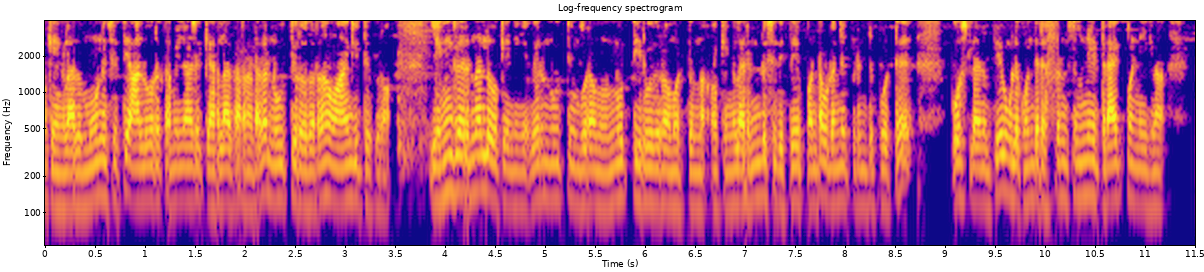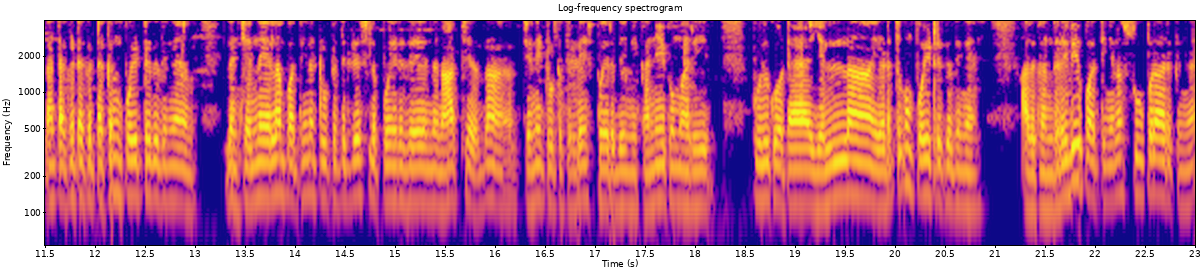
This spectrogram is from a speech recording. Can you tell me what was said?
ஓகேங்களா? அது மூணு சேர்த்து ஆல் ஓவர் தமிழ்நாடு கேரளா கர்நாடகா நூற்றி இருபது ரூபா தான் வாங்கிட்டு இருக்கிறோம். எங்கே இருந்தாலும் ஓகே நீங்கள் வெறும் நூற்றி ஐம்பது ரூபா நூற்றி இருபது ரூபா மட்டும்தான் ஓகேங்களா? ரெண்டு சேர்த்து பே பண்ணிட்டா உடனே பிரிண்ட் போட்டு போஸ்ட்டில் அனுப்பி உங்களுக்கு வந்து ரெஃபரன்ஸ் நீங்கள் ட்ராக் பண்ணிக்கலாம். இல்லை டக்கு டக்கு டக்குன்னு போயிட்டு இருக்குதுங்க. இல்லை சென்னையெல்லாம் பார்த்தீங்கன்னா டூ டூ த்ரீ டேஸில் போயிடுது இந்த நாட்சி தான் Chennai to two three days போயிடுது இங்கே கன்னியாகுமரி புதுக்கோட்டை எல்லா இடத்துக்கும் போயிட்டு இருக்குதுங்க. அதுக்கான ரிவ்யூ பார்த்தீங்கன்னா சூப்பராக இருக்குங்க.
